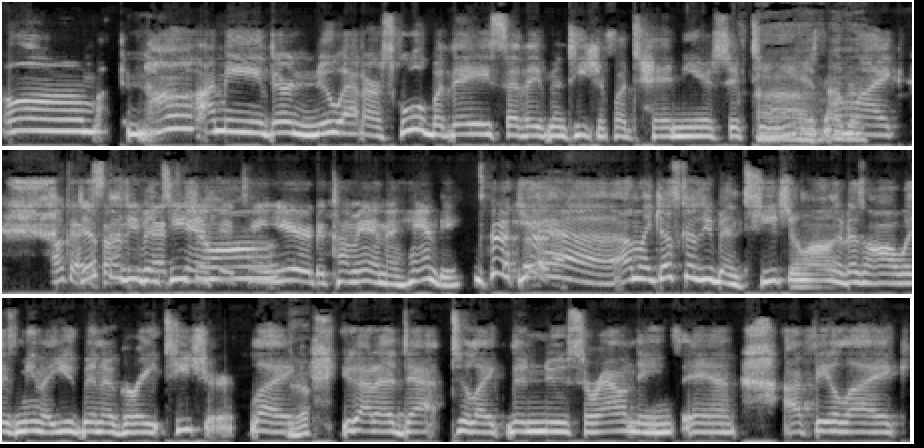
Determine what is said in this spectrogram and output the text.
Um, no, I mean they're new at our school, but they said they've been teaching for ten years, fifteen Ah, years. I'm like, Okay, Just because I need you've been teaching 10, 15 long. year to come in and handy. yeah, I'm like, just because you've been teaching long, it doesn't always mean that you've been a great teacher. Like, Yeah. you got to adapt to like the new surroundings. And I feel like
